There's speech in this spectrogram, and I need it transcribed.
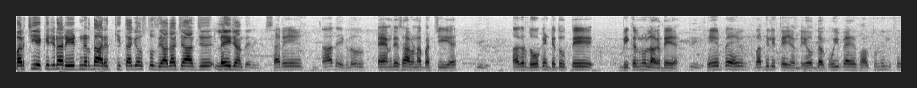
ਪਰਚੀ ਇੱਕ ਜਿਹੜਾ ਰੇਟ ਨਿਰਧਾਰਿਤ ਕੀਤਾ ਗਿਆ ਉਸ ਤੋਂ ਜ਼ਿਆਦਾ ਚਾਰਜ ਲਏ ਜਾਂਦੇ ਨੇ? ਸਰ ਇਹ ਆਹ ਦੇਖ ਲਓ ਟਾਈਮ ਦੇ ਹਿਸਾਬ ਨਾਲ ਪਰਚੀ ਹੈ। ਅਗਰ 2 ਘੰਟੇ ਤੋਂ ਉੱਤੇ ਵਹੀਕਲ ਨੂੰ ਲੱਗਦੇ ਆ ਫਿਰ ਪੈਸੇ ਵੱਧ ਲਿੱਤੇ ਜਾਂਦੇ ਆ। ਉਦਾਂ ਕੋਈ ਪੈਸੇ ਫालतू ਨਹੀਂ ਲਿੱਤੇ।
